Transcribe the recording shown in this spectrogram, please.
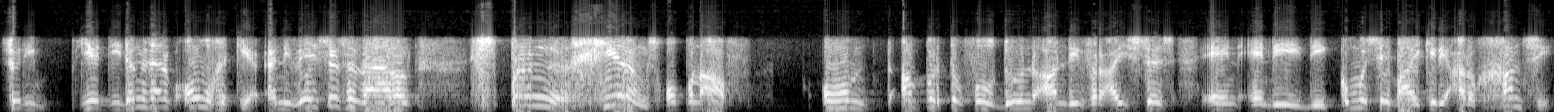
So die die, die ding is eintlik omgekeer. In die westerse wêreld spring regerings op en af om amper te voldoen aan die vereistes en en die die kom ons sê baie keer die arrogansie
